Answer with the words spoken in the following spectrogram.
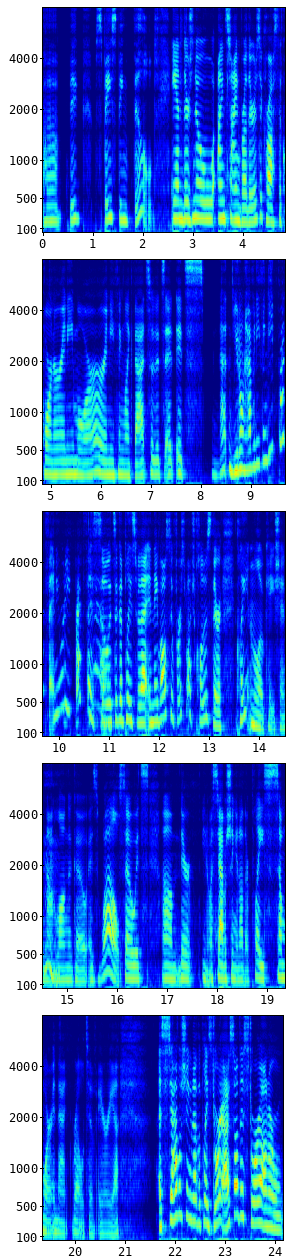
a big space being filled. and there's no Einstein Brothers across the corner anymore or anything like that. So it's it, it's you don't have anything to eat breakfast anywhere to eat breakfast. So it's a good place for that. And they've also First Watch closed their Clayton location not long ago as well. So it's um, they're you know establishing another place somewhere in that relative area. Establishing another place. Dory, I saw this story on our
